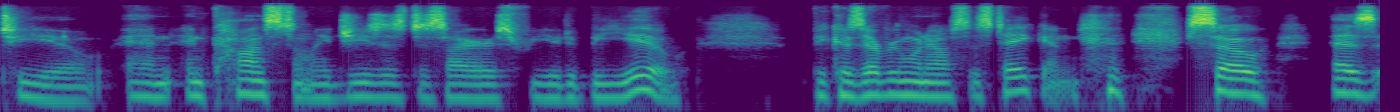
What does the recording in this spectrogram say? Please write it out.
to you and and constantly jesus desires for you to be you because everyone else is taken so as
